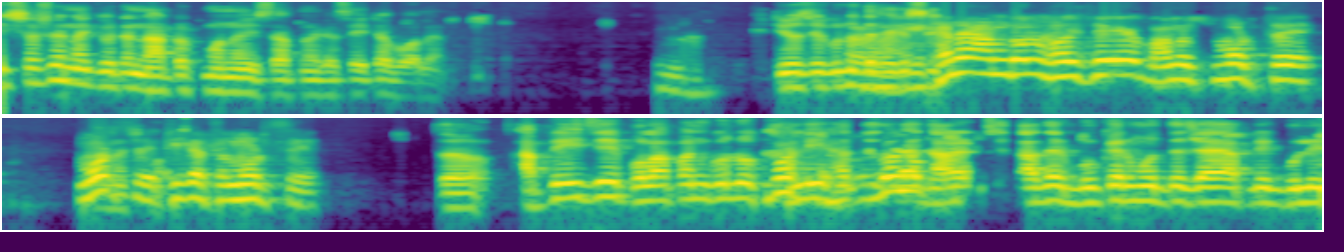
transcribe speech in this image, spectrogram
বিশ্বাস হয় নাকি ওটা নাটক মনে হয়েছে আপনার কাছে এটা বলেন? ভিডিও যেগুলো দেখা গেছে এখানে আন্দোলন হয়েছে মানুষ মরছে মরছে। ঠিক আছে মরছে। তো আপনি এই যে পোলাপানগুলো খালি হাতে দাঁড়াচ্ছে তাদের বুকের মধ্যে যায় আপনি গুলি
